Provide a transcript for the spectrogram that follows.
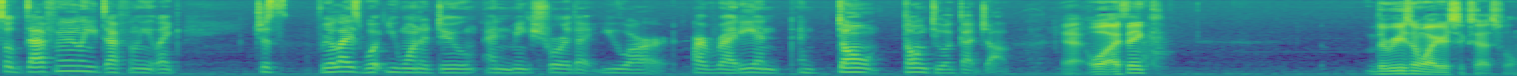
So definitely, definitely like just realize what you want to do and make sure that you are are ready and, and don't don't do a gut job. Yeah. Well I think the reason why you're successful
